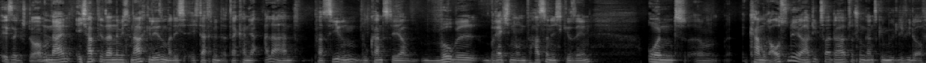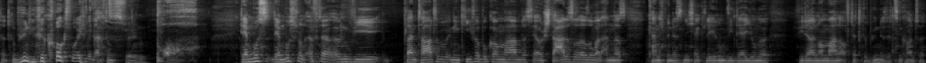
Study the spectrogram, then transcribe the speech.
ist er gestorben. Nein, ich habe dir dann nämlich nachgelesen, weil ich, ich dachte mir, da kann ja allerhand passieren. Du kannst dir ja Wirbel brechen und hast du nicht gesehen. Und ähm, kam raus, nee, er hat die zweite Halbzeit schon ganz gemütlich wieder auf der Tribüne geguckt, wo ich mir dachte, Willen. der muss, der muss schon öfter irgendwie Plantate in den Kiefer bekommen haben, dass der aus Stahl ist oder so, weil anders kann ich mir das nicht erklären, wie der Junge wieder normal auf der Tribüne sitzen konnte.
